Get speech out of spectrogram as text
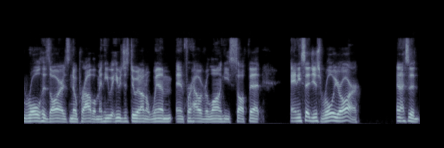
roll his R's no problem and he he would just do it on a whim and for however long he saw fit. And he said just roll your R. And I said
